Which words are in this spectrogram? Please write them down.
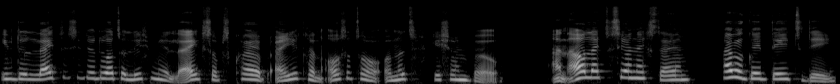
If you like to see the to leave me a like, subscribe, and you can also turn on notification bell. And I would like to see you next time. Have a great day today.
